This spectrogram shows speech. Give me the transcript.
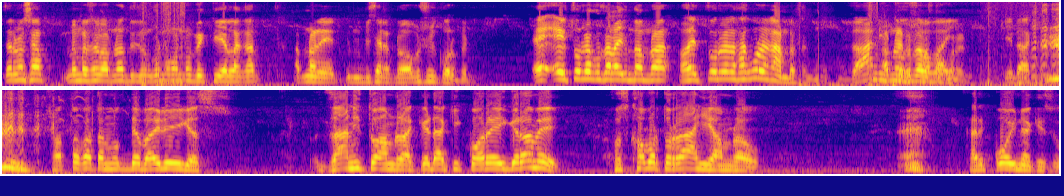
চেয়ারম্যান সাহেব মেম্বার সাহেব আপনার দুজন গণ্যমান্য ব্যক্তি এলাকার আপনার কিন্তু বিচার একটা অবশ্যই করবেন। এ- এই চোরের কথা কিন্তু আমরা হয় চোরেরা থাকব না আমরা থাকব? জানি। কেডা সত্য কথা মুখ দিয়ে বাইরেই গেছ। জানি তো আমরা কেডা কি করে এই গ্রামে। খোঁজ খবর তো রাহি আমরাও। খালি কই না কিছু?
